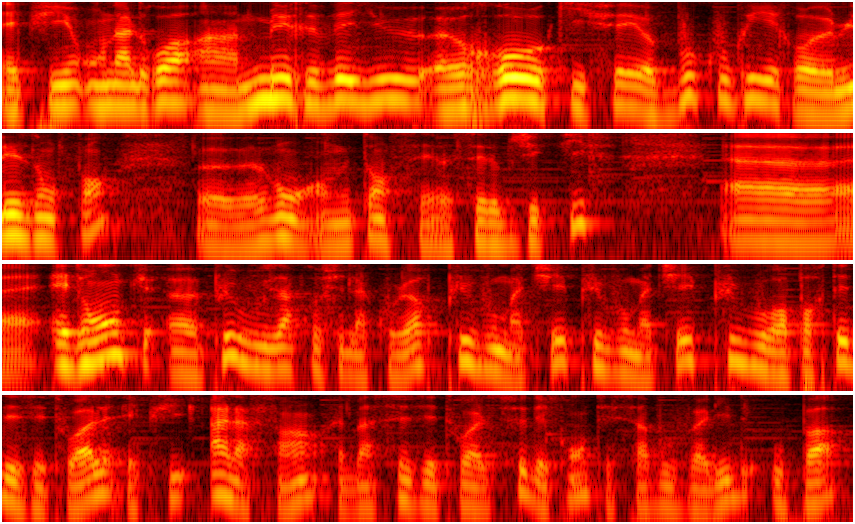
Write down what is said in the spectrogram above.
Et puis on a le droit à un merveilleux euh, qui fait beaucoup rire les enfants. bon, en même temps, c'est l'objectif. Euh, et donc, euh, plus vous vous approchez de la couleur, plus vous matchez, plus vous matchez, plus vous remportez des étoiles. Et puis, à la fin, eh ben, ces étoiles se décomptent et ça vous valide ou pas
